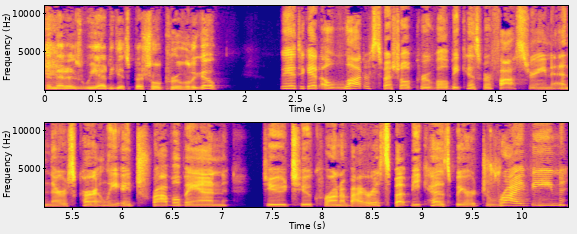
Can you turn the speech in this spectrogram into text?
and that is we had to get special approval to go. We had to get a lot of special approval because we're fostering and there's currently a travel ban due to coronavirus. But because we are driving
